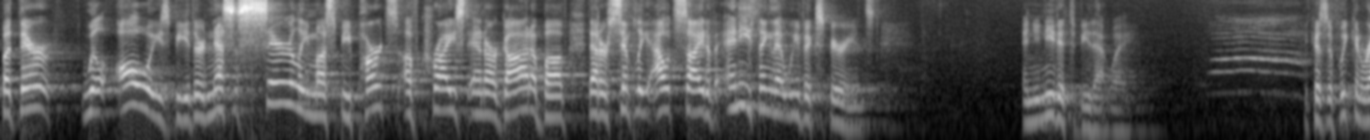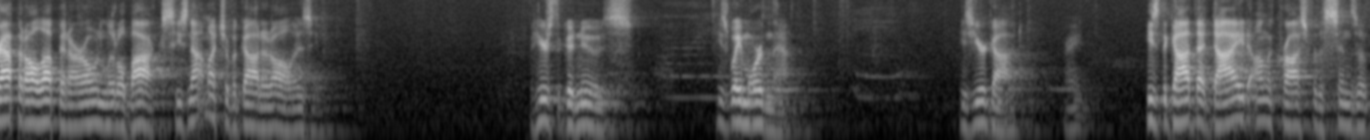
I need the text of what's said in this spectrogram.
But there will always be, there necessarily must be parts of Christ and our God above that are simply outside of anything that we've experienced. And you need it to be that way. Because if we can wrap it all up in our own little box, he's not much of a God at all, is he? But here's the good news He's way more than that. He's your God, right? He's the God that died on the cross for the sins of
